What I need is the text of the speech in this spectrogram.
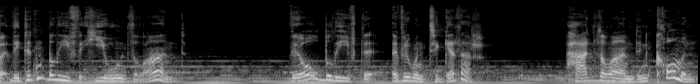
But they didn't believe that he owned the land. They all believed that everyone together had the land in common.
